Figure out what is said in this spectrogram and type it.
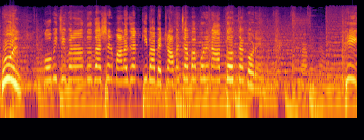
ভুল। কবি জীবনানন্দ দাশের মারা যান কীভাবে? ট্রামে চাপা পড়ে না আত্মহত্যা করে? ঠিক।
